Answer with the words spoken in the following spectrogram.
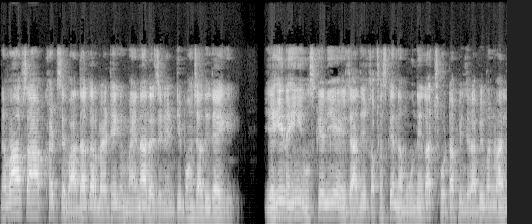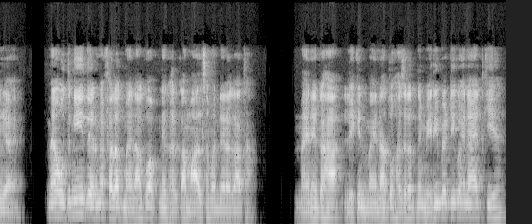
نواب صاحب کھٹ سے وعدہ کر بیٹھے کہ مینا ریزیڈنٹی پہنچا دی جائے گی۔ یہی نہیں، اس کے لیے ایجادی قفس کے نمونے کا چھوٹا پنجرا بھی بنوا لیا ہے۔ میں اتنی ہی دیر میں فلک مینا کو اپنے گھر کا مال سمجھنے لگا تھا۔ میں نے کہا، لیکن مینا تو حضرت نے میری بیٹی کو عنایت کی ہے۔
